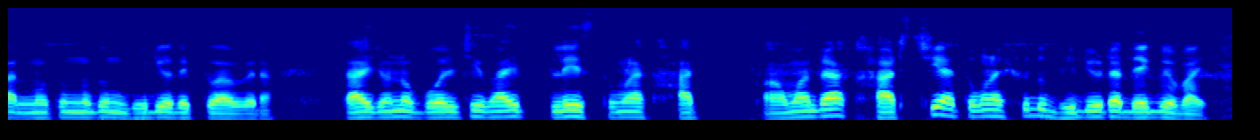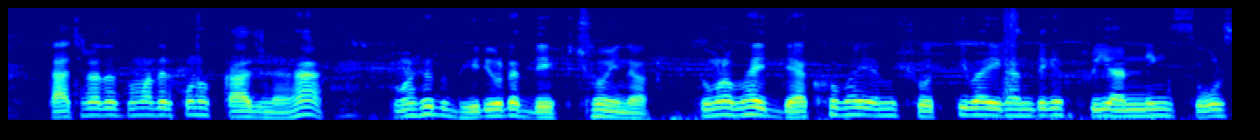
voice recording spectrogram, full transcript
আর নতুন নতুন ভিডিও দেখতে পাবে না। তাই জন্য বলছি ভাই প্লিজ তোমরা খাট আমরা খাটছি আর তোমরা শুধু ভিডিওটা দেখবে ভাই। তাছাড়া তো তোমাদের কোনো কাজ না হ্যাঁ? তোমরা শুধু ভিডিওটা দেখছোই না। তোমরা ভাই দেখো ভাই, আমি সত্যি ভাই এখান থেকে ফ্রি আর্নিং সোর্স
